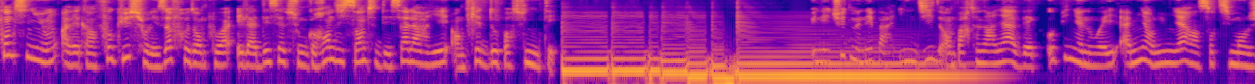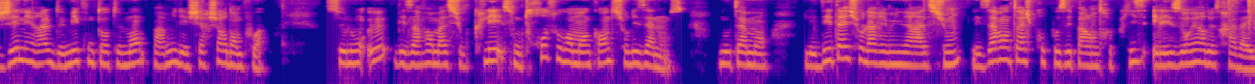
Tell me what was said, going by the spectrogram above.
Continuons avec un focus sur les offres d'emploi et la déception grandissante des salariés en quête d'opportunités. Une étude menée par Indeed en partenariat avec OpinionWay a mis en lumière un sentiment général de mécontentement parmi les chercheurs d'emploi. Selon eux, des informations clés sont trop souvent manquantes sur les annonces, notamment les détails sur la rémunération, les avantages proposés par l'entreprise et les horaires de travail.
